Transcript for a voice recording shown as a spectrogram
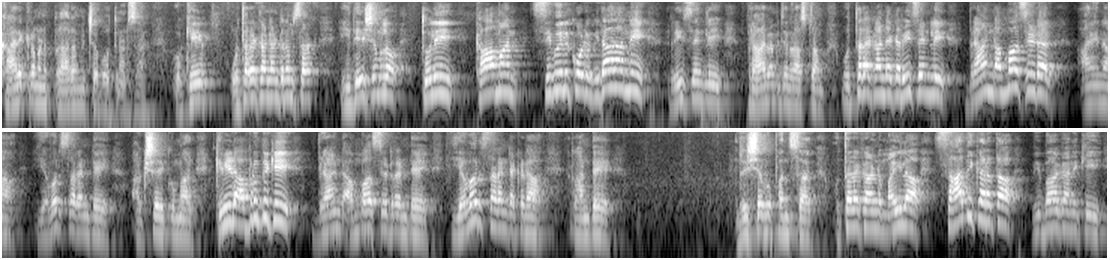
కార్యక్రమాన్ని ప్రారంభించబోతున్నాడు సార్. ఓకే? ఉత్తరాఖండ్ అంటున్నాం సార్. ఈ దేశంలో తొలి కామన్ సివిల్ కోడ్ విధానాన్ని రీసెంట్లీ ప్రారంభించిన రాష్ట్రం. ఉత్తరాఖండ్ యొక్క రీసెంట్లీ బ్రాండ్ అంబాసిడర్ ఆయన ఎవరు సార్ అంటే? అక్షయ్ కుమార్. క్రీడా అభివృద్ధికి బ్రాండ్ అంబాసిడర్ అంటే ఎవరు సార్ అంటే అక్కడ? అంటే రిషబ్ పంత్ సార్. ఉత్తరాఖండ్ మహిళా సాధికారత విభాగానికి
